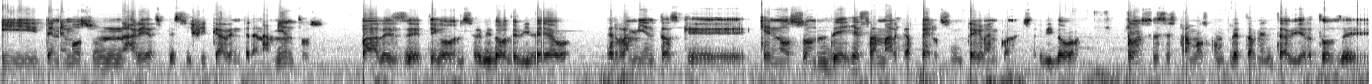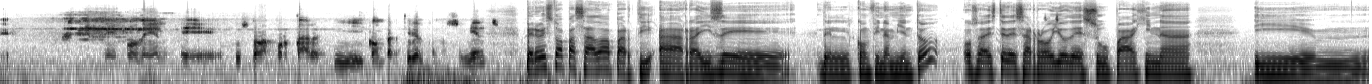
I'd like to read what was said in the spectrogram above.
y tenemos un área específica de entrenamientos. Va desde, digo, el servidor de video, herramientas que, que no son de esa marca, pero se integran con el servidor. Entonces estamos completamente abiertos de, de poder eh, justo aportar y compartir el conocimiento. Pero esto ha pasado a partir a raíz de del confinamiento, o sea, este desarrollo de su página y mm,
